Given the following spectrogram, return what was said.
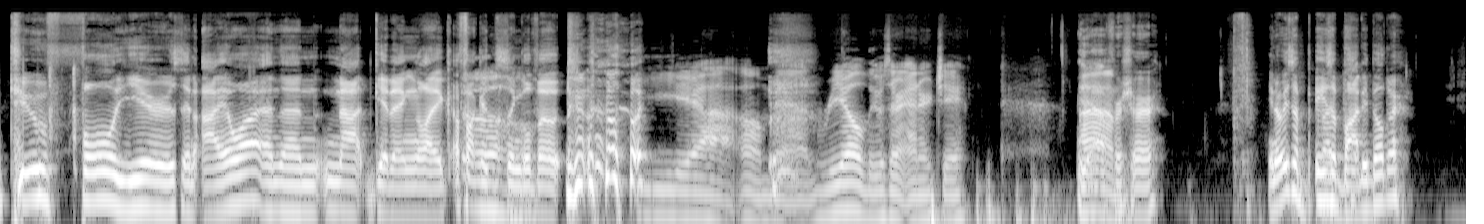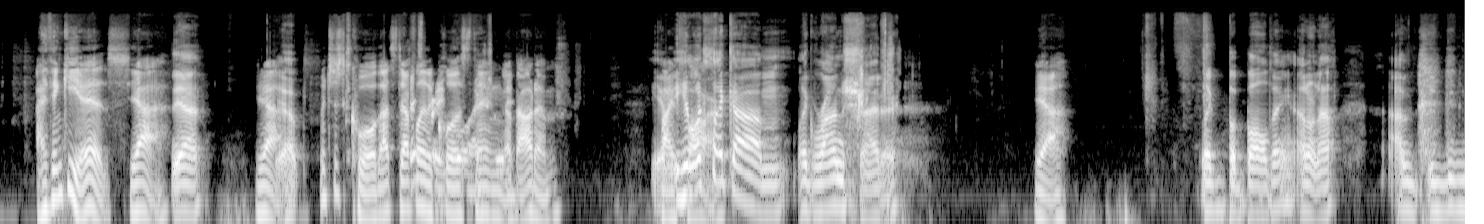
two full years in Iowa, and then not getting like a fucking Oh. single vote. yeah. Oh man, real loser energy. yeah, Um, for sure. You know, he's a he's a bodybuilder. I think he is. Yeah. Yeah, Yeah, Yep. which is cool. That's definitely the coolest cool, thing actually. about him. Yeah, he looks like um like Ron Schneider, Yeah. Like but balding. I don't know. I'm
